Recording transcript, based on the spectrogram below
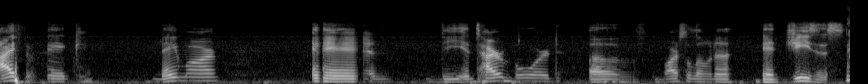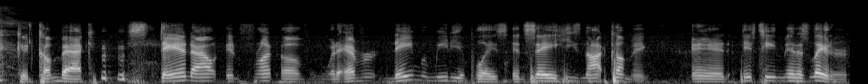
I think Neymar and the entire board of Barcelona and Jesus could come back, stand out in front of whatever, name a media place, and say he's not coming, and 15 minutes later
